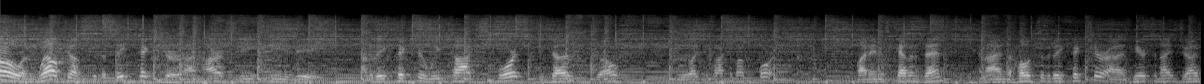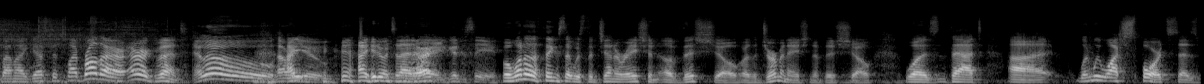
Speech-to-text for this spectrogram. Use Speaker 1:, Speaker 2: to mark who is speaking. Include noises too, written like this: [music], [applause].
Speaker 1: Hello and welcome to the Big Picture on RCTV. On the Big Picture, we talk sports because, well, we like to talk about sports. My name is Kevin Vendt, and I'm the host of the Big Picture. I'm here tonight, joined by my guest. It's my brother, Eric Vendt.
Speaker 2: Hello, how are you? [laughs]
Speaker 1: How are you doing tonight,
Speaker 2: All
Speaker 1: Eric?
Speaker 2: right, good to see you.
Speaker 1: Well, one of the things that was the generation of this show, or the germination of this show, was that uh, when we watch sports, as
